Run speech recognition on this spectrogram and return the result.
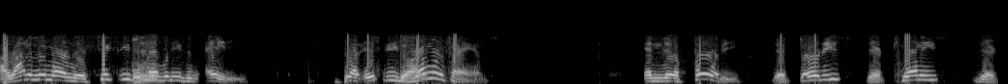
A lot of them are in their 60s, Mhm. 70s, and 80s. But it's these Right. younger fans in their 40s, their 30s, their 20s, their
